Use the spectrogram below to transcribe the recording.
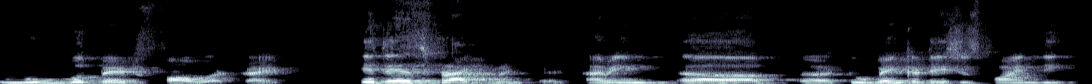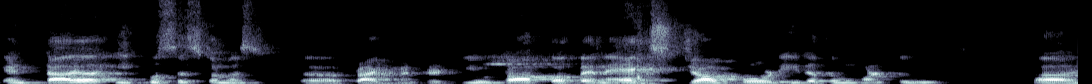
move a bit forward, right? It is fragmented. I mean, uh, uh, to Venkatesh's point, the entire ecosystem is uh, fragmented. You talk of an X job board, he doesn't want to uh,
